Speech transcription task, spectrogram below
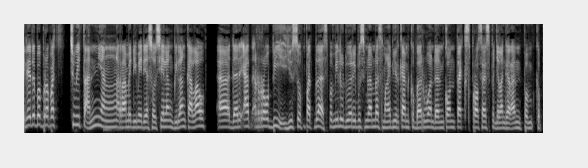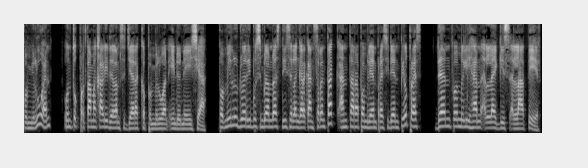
Ini ada beberapa cuitan yang rame di media sosial yang bilang kalau uh, dari at Robi Yusuf 14, pemilu 2019 menghadirkan kebaruan dan konteks proses penyelenggaraan pem kepemiluan untuk pertama kali dalam sejarah kepemiluan Indonesia. Pemilu 2019 diselenggarakan serentak antara pemilihan presiden Pilpres dan pemilihan legislatif.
